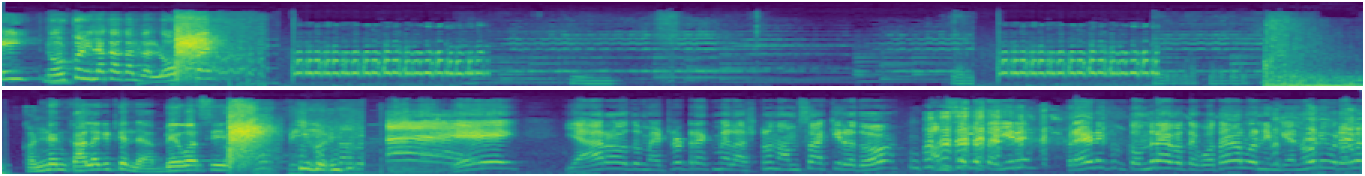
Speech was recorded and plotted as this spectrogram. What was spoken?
ಏಯ್ ನೋಡ್ಕೊಂಡು ಇಲ್ಲಕ್ಕಾಗಲ್ವಾ? ಲೋಕಲ್ ಕಣ್ಣನ್ ಕಾಲಾಗಿಟ್ಕೊಂಡೆ ಬೇವರ್ಸಿ ಏಯ್, ಯಾರೋ ಅದು ಮೆಟ್ರೋ ಟ್ರ್ಯಾಕ್ ಮೇಲೆ ಅಷ್ಟೊಂದು ಹಂಸ ಹಾಕಿರೋದು? ಹಂಸ ಪ್ರಯಾಣಿಕರಿಗೆ ತೊಂದರೆ ಆಗುತ್ತೆ, ಗೊತ್ತಾಗಲ್ವಾ ನಿಮ್ಗೆ? ನೋಡಿ, ಇವರೆಲ್ಲ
